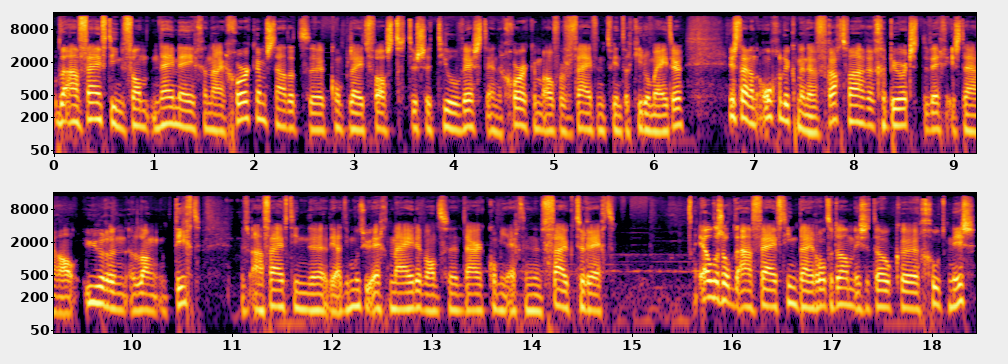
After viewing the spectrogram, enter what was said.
Op de A15 van Nijmegen naar Gorkum staat het uh, compleet vast... tussen Tiel-West en Gorkum over 25 kilometer. Is daar een ongeluk met een vrachtwagen gebeurd. De weg is daar al urenlang dicht. Dus A15 uh, ja, die moet u echt mijden, want uh, daar kom je echt in een fuik terecht. Elders op de A15 bij Rotterdam is het ook goed mis.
